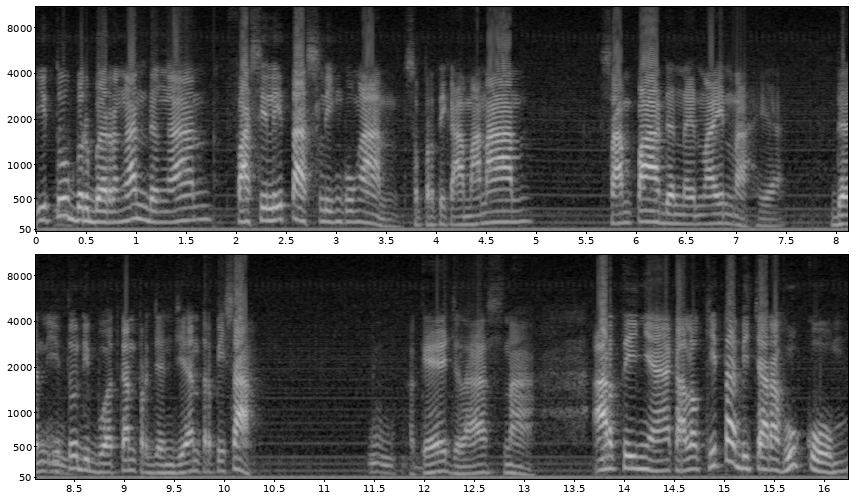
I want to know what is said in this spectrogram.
itu berbarengan dengan fasilitas lingkungan seperti keamanan, sampah dan lain-lain lah ya. Dan hmm. itu dibuatkan perjanjian terpisah. Hmm. Oke, jelas. Nah, artinya kalau kita bicara hukum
